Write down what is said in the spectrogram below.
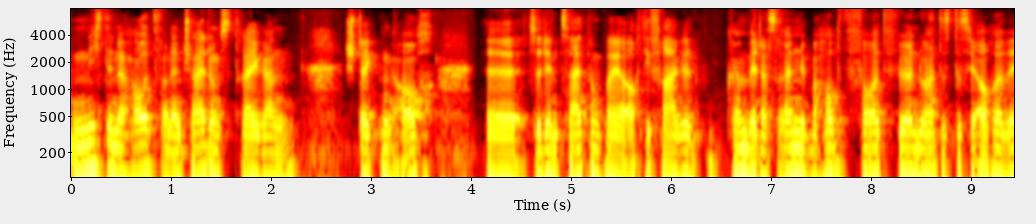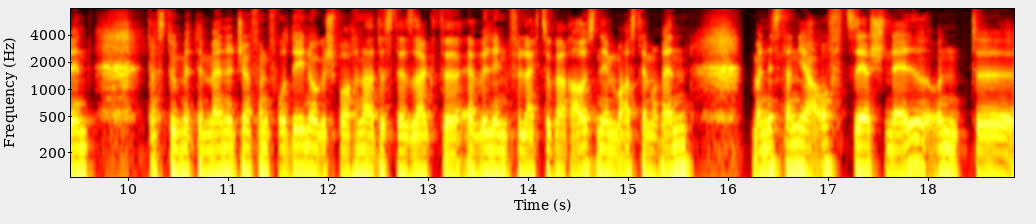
nicht in der Haut von Entscheidungsträgern stecken. Auch äh, zu dem Zeitpunkt war ja auch die Frage, können wir das Rennen überhaupt fortführen? Du hattest das ja auch erwähnt, dass du mit dem Manager von Frodeno gesprochen hattest, der sagte, er will ihn vielleicht sogar rausnehmen aus dem Rennen. Man ist dann ja oft sehr schnell und äh,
